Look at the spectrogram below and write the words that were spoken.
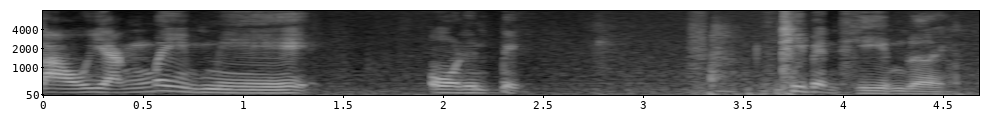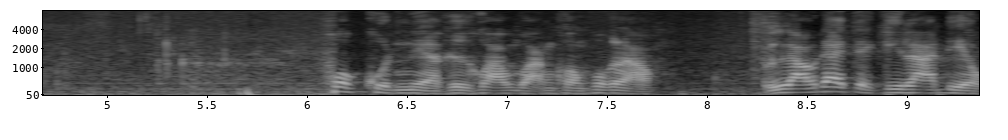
เรายังไม่มีโอลิมปิก ที่เป็นทีมเลย พวกคุณเนี่ยคือความหวังของพวกเรา เราได้แต่กีฬาเดี่ยว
